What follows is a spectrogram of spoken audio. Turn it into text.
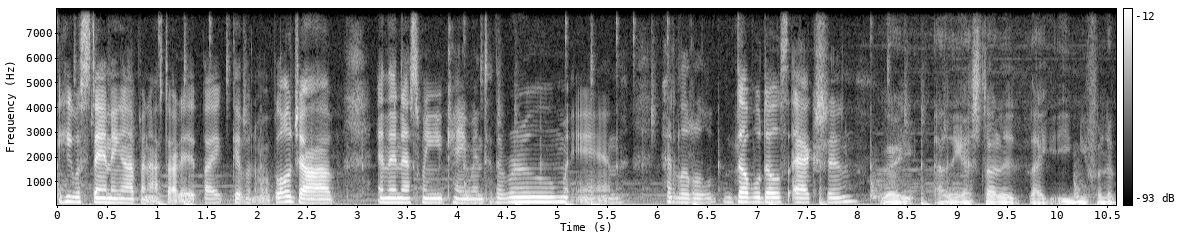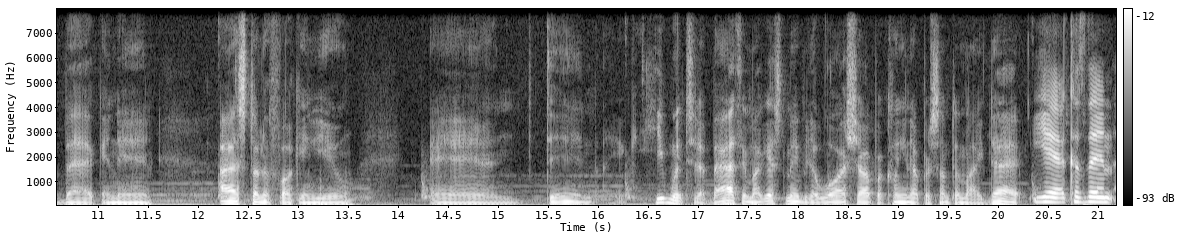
He was standing up, and I started like giving him a blowjob, and then that's when you came into the room and had a little double dose action. Right. I think I started like eating you from the back, and then I started fucking you, and then he went to the bathroom. I guess maybe to wash up or clean up or something like that. Yeah, because then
